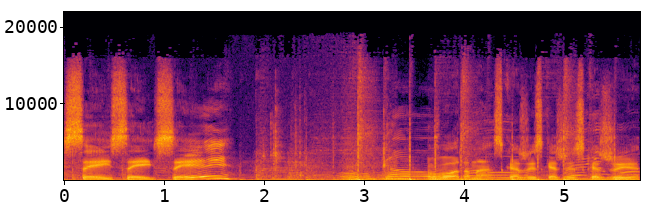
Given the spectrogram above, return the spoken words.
«Say, say, say». Вот она. Скажи, скажи, скажи.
